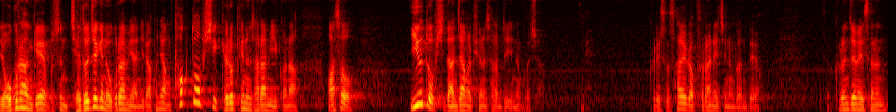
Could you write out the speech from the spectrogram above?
억울한 게 무슨 제도적인 억울함이 아니라 그냥 턱도 없이 괴롭히는 사람이 있거나 와서 이유도 없이 난장을 피우는 사람들이 있는 거죠. 네. 그래서 사회가 불안해지는 건데요. 그런 점에서는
